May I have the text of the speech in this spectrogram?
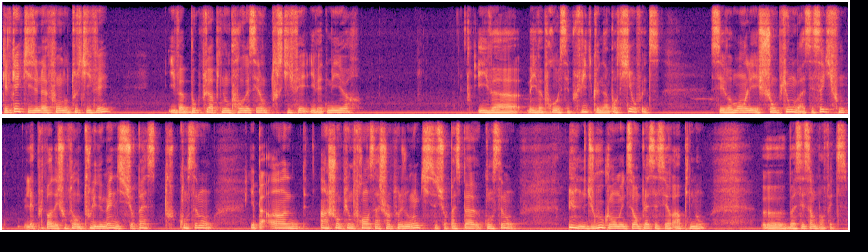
Quelqu'un qui se donne à fond dans tout ce qu'il fait, il va beaucoup plus rapidement progresser dans tout ce qu'il fait, il va être meilleur. Et il va, bah, il va progresser plus vite que n'importe qui, en fait. C'est vraiment les champions, bah, c'est ça qu'ils font. La plupart des champions dans tous les domaines, ils se surpassent tout, constamment. Il n'y a pas un, un champion de France, un champion du monde qui se surpasse pas constamment. du coup, comment mettre ça en place assez rapidement Euh, bah, C'est simple en fait.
